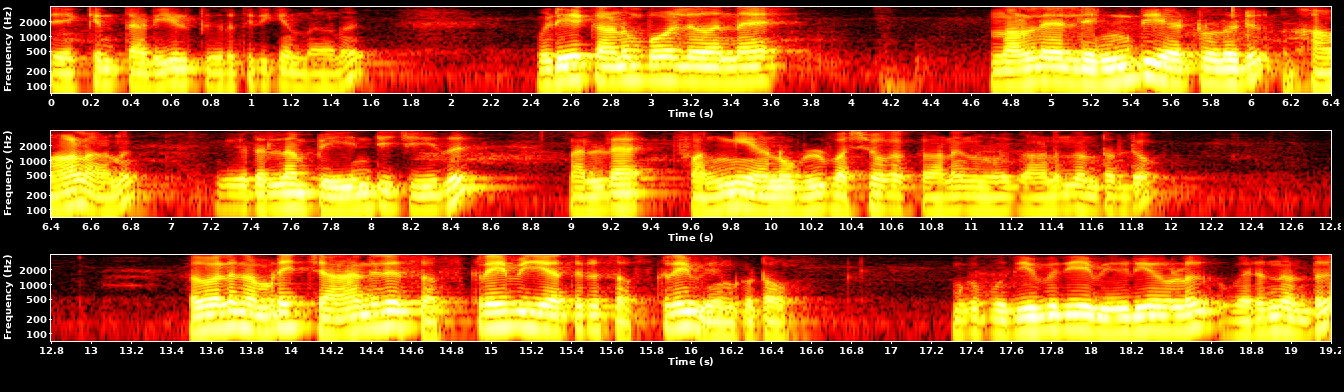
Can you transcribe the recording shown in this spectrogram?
തേക്കിൻ തടിയിൽ തീർത്തിരിക്കുന്നതാണ്. വീഡിയോ കാണുമ്പോൾ തന്നെ നല്ല ലെങ്തി ആയിട്ടുള്ളൊരു ഹാളാണ്. വീടെല്ലാം പെയിന്റ് ചെയ്ത് നല്ല ഭംഗിയാണ് ഉൾവശമൊക്കെ കാണാൻ നിങ്ങൾ കാണുന്നുണ്ടല്ലോ. അതുപോലെ നമ്മുടെ ഈ ചാനൽ സബ്സ്ക്രൈബ് ചെയ്യാത്തൊരു സബ്സ്ക്രൈബ് ചെയ്യണം കേട്ടോ. നമുക്ക് പുതിയ പുതിയ വീഡിയോകൾ വരുന്നുണ്ട്.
